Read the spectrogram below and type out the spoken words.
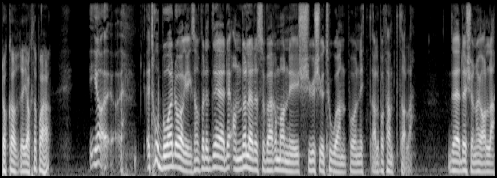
dere jakter på her? Ja, jeg tror både òg. For det, det, er annerledes å være mann i 2022 enn på, 90 på 50-tallet. Det, det skjønner jo alle.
